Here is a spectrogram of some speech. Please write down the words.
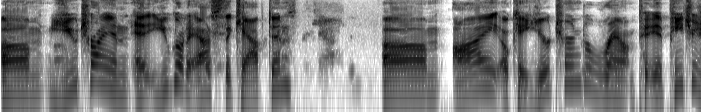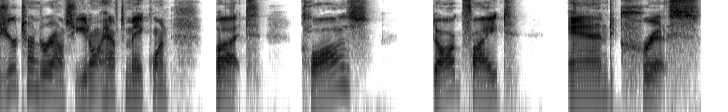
Um, you try and uh, you go to ask the captain. Um, I okay. You're turned around. Pe- uh, Peaches, you're turned around, so you don't have to make one. But Claus, Dogfight, and Chris,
